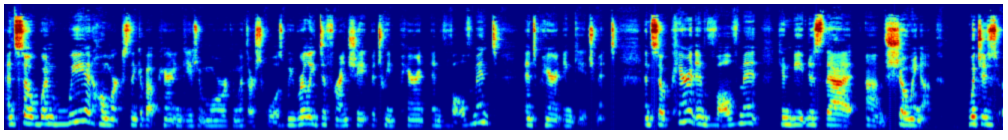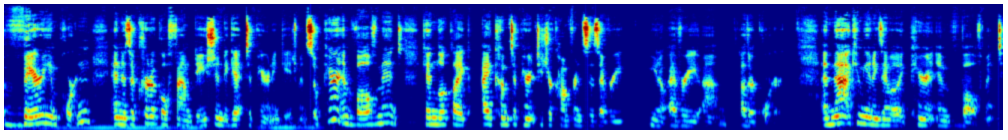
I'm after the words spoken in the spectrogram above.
And so when we at Homeworks think about parent engagement when we're working with our schools, we really differentiate between parent involvement and parent engagement. And so parent involvement can be just that um, showing up, which is very important and is a critical foundation to get to parent engagement. So parent involvement can look like I come to parent teacher conferences every, you know, every um, other quarter. And that can be an example like parent involvement.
